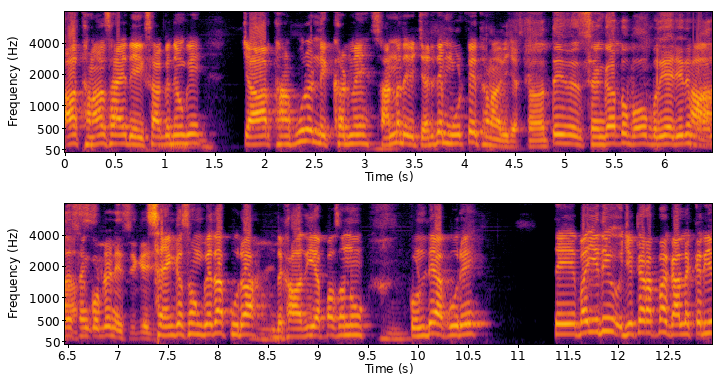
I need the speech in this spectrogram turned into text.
ਆ ਥਣਾ ਸਾਈਜ਼ ਦੇਖ ਸਕਦੇ ਹੋਗੇ ਚਾਰ ਥਣ ਪੂਰੇ ਨਿਖੜਵੇਂ ਸੰਨ ਦੇ ਵਿੱਚ ਆ ਤੇ ਮੋਟੇ ਥਣਾ ਦੇ ਵਿੱਚ ਹਾਂ ਤੇ ਸਿੰਘਾਂ ਤੋਂ ਬਹੁਤ ਵਧੀਆ ਜਿਹਦੇ ਮਾਂ ਦੇ। ਸਿੰਘ ਕੋਡੇ ਨਹੀਂ ਸੀਗੇ। ਸਿੰਘ ਸੁੰਗੇ ਦਾ ਪੂਰਾ ਦਿਖਾ ਦਈਏ ਆਪਾਂ ਤੁਹਾਨੂੰ ਕੁੰਡਿਆ ਪੂਰੇ। ਤੇ ਬਾਈ ਇਹਦੀ ਜੇਕਰ ਆਪਾਂ ਗੱਲ ਕਰੀਏ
